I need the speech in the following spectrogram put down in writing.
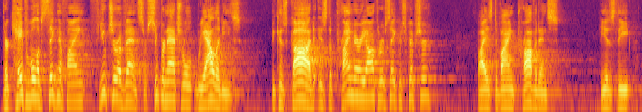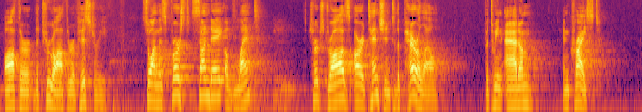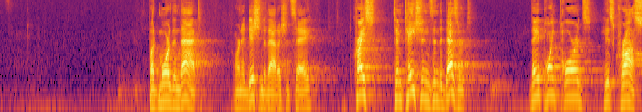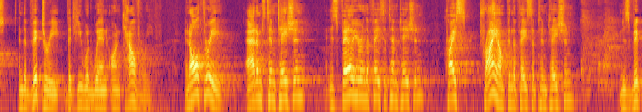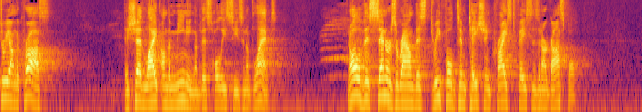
they're capable of signifying future events or supernatural realities because God is the primary author of sacred scripture. By his divine providence, he is the author, the true author of history. So on this first Sunday of Lent, church draws our attention to the parallel between Adam and Christ. But more than that, or in addition to that, I should say, Christ's temptations in the desert, they point towards his cross and the victory that he would win on Calvary. And all three Adam's temptation, his failure in the face of temptation, Christ's triumph in the face of temptation and his victory on the cross, they shed light on the meaning of this holy season of Lent. And all of this centers around this threefold temptation Christ faces in our gospel.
